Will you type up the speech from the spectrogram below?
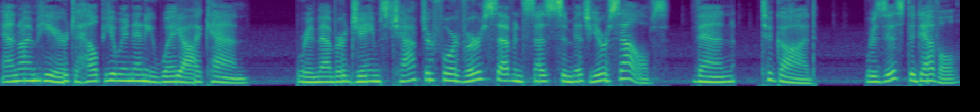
and I'm here to help you in any way I can. Remember James chapter 4 verse 7 says submit yourselves, then, to God. Resist the devil,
